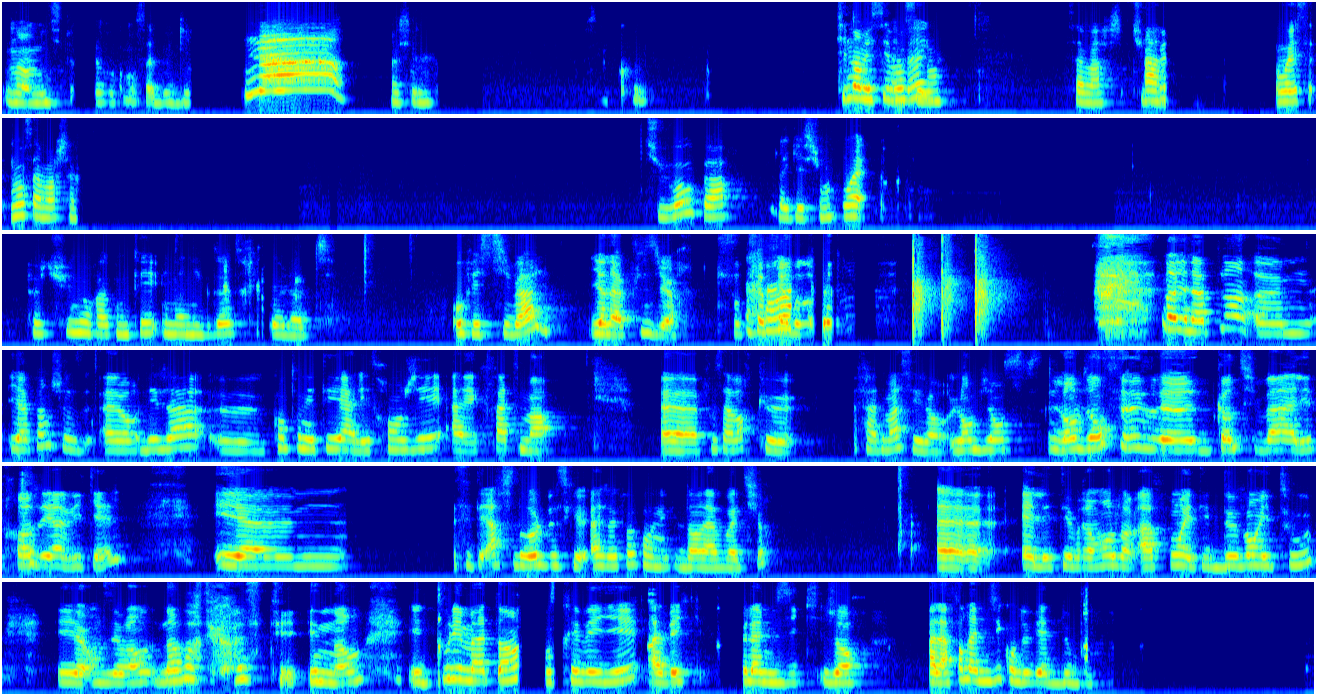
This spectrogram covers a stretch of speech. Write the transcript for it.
Non, mais dis pas, ça recommence à bugger. Non Ah, c'est cool. Si, non, mais c'est bon, c'est bon. Ça marche. Tu Ah. peux... Ouais, ça- non, ça marche. Tu vois ou pas la question? Ouais. Peux-tu nous raconter une anecdote rigolote? Au festival, il y en a plusieurs qui sont très très drôles. Il y en a plein. euh, il y a plein de choses. Alors déjà, euh, quand on était à l'étranger avec Fatma, il faut savoir que Fatma, c'est genre l'ambiance, l'ambianceuse euh, quand tu vas à l'étranger avec elle. Et euh, c'était archi drôle parce que à chaque fois qu'on était dans la voiture, Euh, elle était vraiment genre à fond, elle était devant et tout. Et on faisait vraiment n'importe quoi, c'était énorme. Et tous les matins, on se réveillait avec de la musique. Genre, à la fin de la musique, on devait être debout.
